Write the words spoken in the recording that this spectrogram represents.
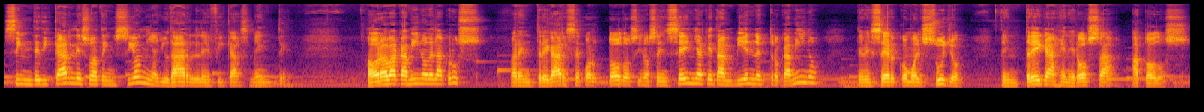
sin dedicarle su atención y ayudarle eficazmente. Ahora va camino de la cruz para entregarse por todos y nos enseña que también nuestro camino debe ser como el suyo, de entrega generosa a todos.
